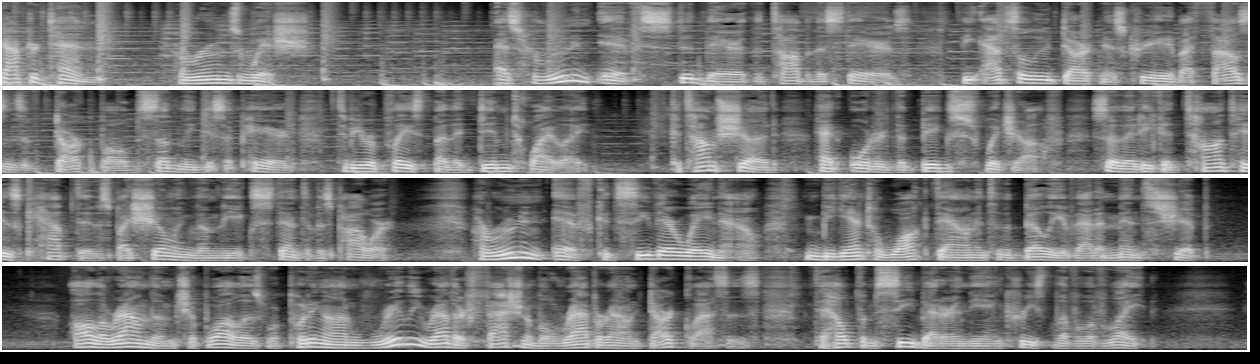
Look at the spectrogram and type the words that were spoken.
Chapter 10 Harun's Wish. As Harun and If stood there at the top of the stairs, the absolute darkness created by thousands of dark bulbs suddenly disappeared to be replaced by the dim twilight. Khattam-Shud had ordered the big switch off so that he could taunt his captives by showing them the extent of his power. Harun and If could see their way now and began to walk down into the belly of that immense ship. All around them, Chupwalas were putting on really rather fashionable wraparound dark glasses to help them see better in the increased level of light.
